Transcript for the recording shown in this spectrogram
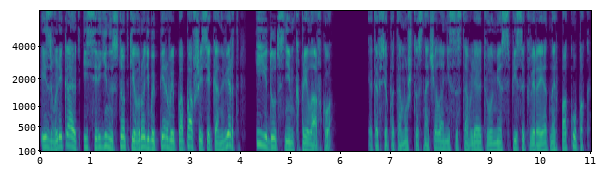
извлекают из середины стопки вроде бы первый попавшийся конверт и идут с ним к прилавку. Это все потому, что сначала они составляют в уме список вероятных покупок.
